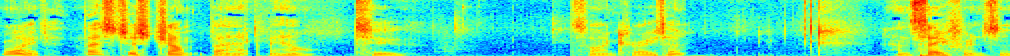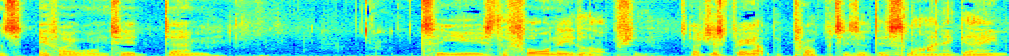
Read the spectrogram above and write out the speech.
Right, let's just jump back now to Sign Creator and say for instance if I wanted um, to use the 4 needle option. So I'll just bring up the properties of this line again,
